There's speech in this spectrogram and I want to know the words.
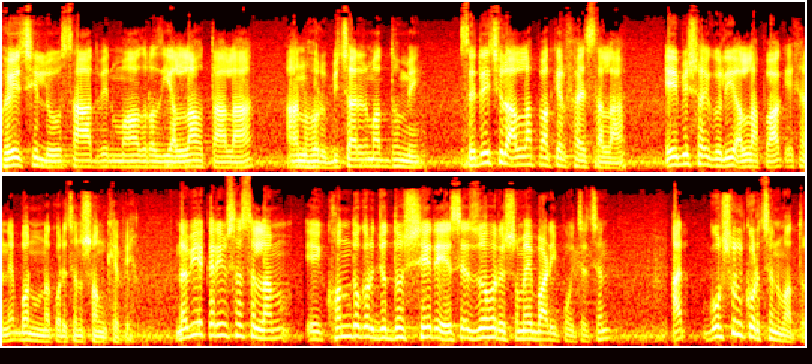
হয়েছিল সাদ বিন মহাজ রাজি আল্লাহ তালা আনহর বিচারের মাধ্যমে, সেটাই ছিল আল্লাহ পাকের ফয়সালা। এই বিষয়গুলি আল্লাহ পাক এখানে বর্ণনা করেছেন সংক্ষেপে। নবী করিম সাল্লাম এই খন্দকর যুদ্ধ সেরে এসে জোহরের সময় বাড়ি পৌঁছেছেন আর গোসল করছেন মাত্র।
